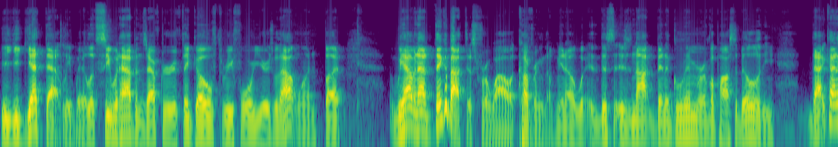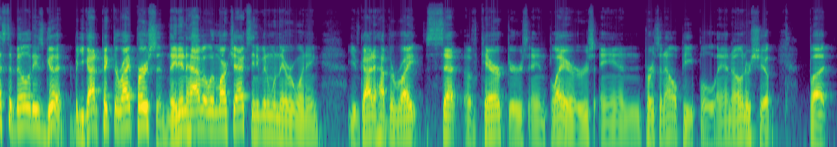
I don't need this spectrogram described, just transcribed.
you, you get that leeway. Let's see what happens after if they go three four years without one. But we haven't had to think about this for a while, covering them. You know, this has not been a glimmer of a possibility. That kind of stability is good, but you got to pick the right person. They didn't have it with Mark Jackson, even when they were winning. You've got to have the right set of characters and players and personnel people and ownership. But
